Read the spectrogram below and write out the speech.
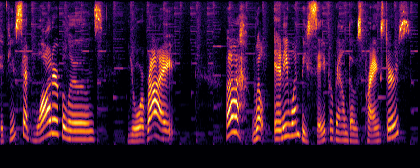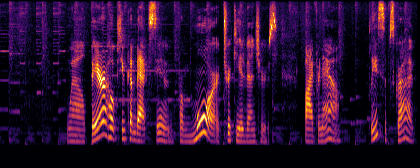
If you said water balloons, you're right. Ah, will anyone be safe around those pranksters? Well, Bear hopes you come back soon for more tricky adventures. Bye for now. Please subscribe.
